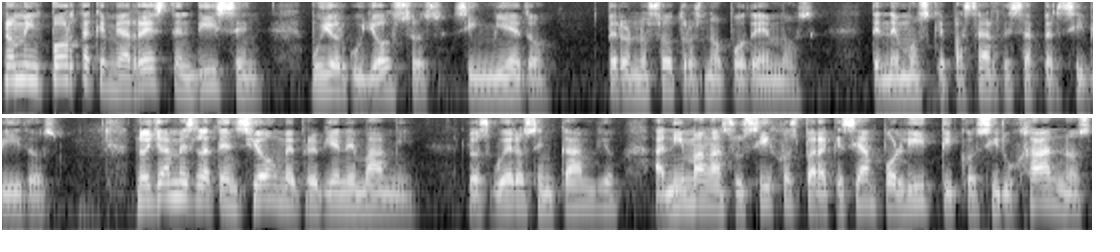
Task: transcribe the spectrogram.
No me importa que me arresten, dicen, muy orgullosos, sin miedo, pero nosotros no podemos. Tenemos que pasar desapercibidos. No llames la atención, me previene mami. Los güeros, en cambio, animan a sus hijos para que sean políticos, cirujanos,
